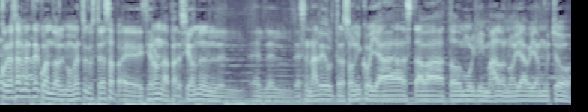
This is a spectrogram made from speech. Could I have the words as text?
curiosamente cuando el momento que ustedes eh, hicieron la aparición en el, en el escenario de ultrasónico ya estaba todo muy limado, ¿no? Ya había mucho,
